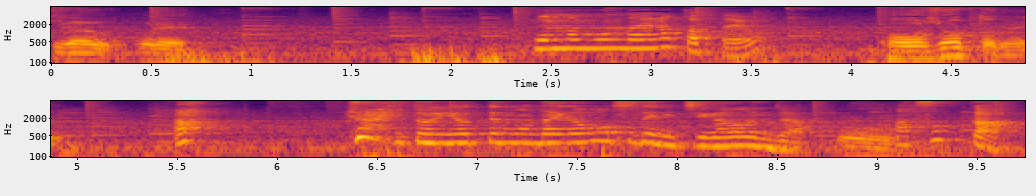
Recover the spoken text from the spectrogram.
違うこれ。こんな問題なかったよ。ああしょっとねあじゃあ人によって問題がもうすでに違うんじゃ。うん。あそっか。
